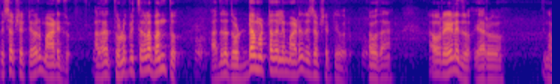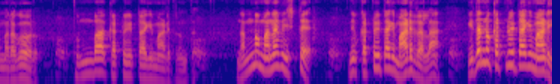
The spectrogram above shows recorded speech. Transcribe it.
ರಿಷಬ್ ಶೆಟ್ಟಿ ಅವರು ಮಾಡಿದರು. ಅದರ ತುಳು ಪಿಕ್ಚರ್ ಎಲ್ಲ ಬಂತು. ಅದರ ದೊಡ್ಡ ಮಟ್ಟದಲ್ಲಿ ಮಾಡಿದ್ರು ರಿಷಬ್ ಶೆಟ್ಟಿ ಅವರು. ಹೌದಾ? ಅವರು ಹೇಳಿದರು ಯಾರು? ನಮ್ಮ ರಘು ಅವರು. ತುಂಬ ಕಟ್ಟುನಿಟ್ಟಾಗಿ ಮಾಡಿದರು ಅಂತ. ನಮ್ಮ ಮನವಿ ಇಷ್ಟೇ. ನೀವು ಕಟ್ಟುನಿಟ್ಟಾಗಿ ಮಾಡಿದ್ರಲ್ಲ ಇದನ್ನು ಕಟ್ಟುನಿಟ್ಟಾಗಿ ಮಾಡಿ.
